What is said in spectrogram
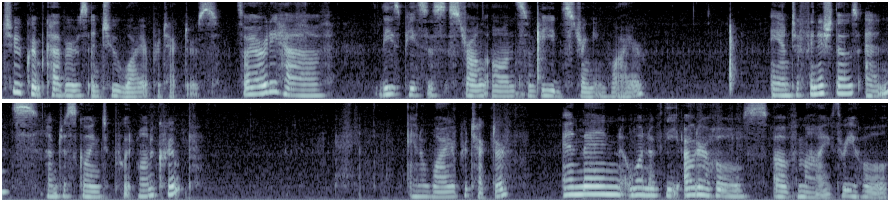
two crimp covers, and two wire protectors. So I already have these pieces strung on some bead stringing wire. And to finish those ends, I'm just going to put on a crimp and a wire protector and then one of the outer holes of my three hole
